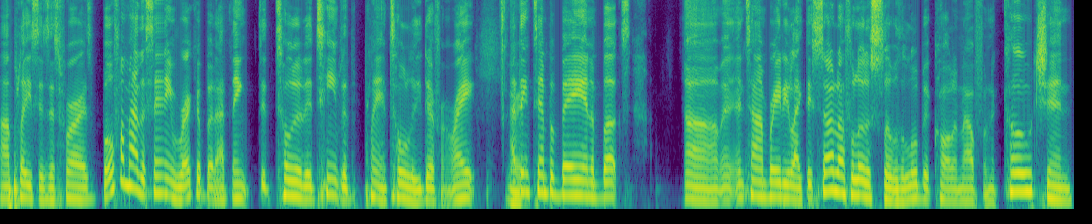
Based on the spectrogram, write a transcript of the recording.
uh, places as far as both of them have the same record, but I think the total the teams are playing totally different, right? I think Tampa Bay and the Bucks. Um, and, and Tom Brady, like they started off a little slow, was a little bit calling out from the coach, and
